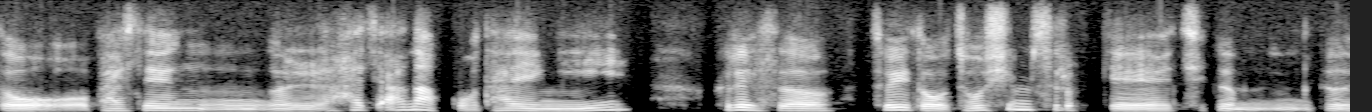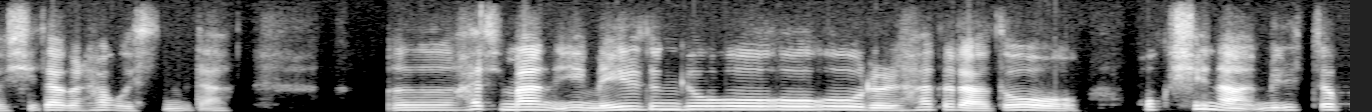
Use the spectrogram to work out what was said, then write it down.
또 발생을 하지 않았고 다행히 그래서 저희도 조심스럽게 지금 그 시작을 하고 있습니다. 어, 하지만 이 매일 등교를 하더라도 혹시나 밀접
